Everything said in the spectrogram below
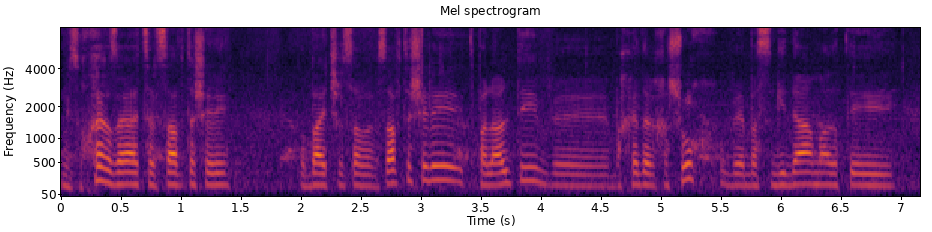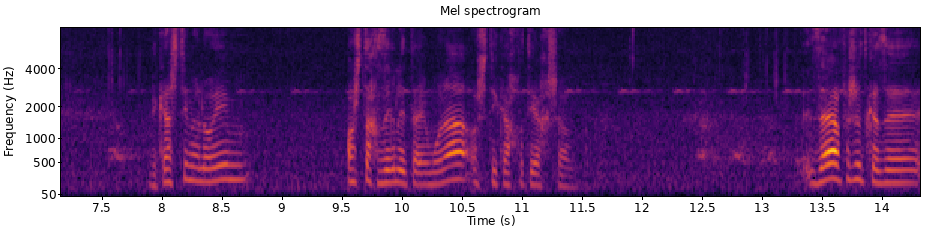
אני זוכר, זה היה אצל סבתא שלי, בבית של סבא וסבתא שלי, התפללתי בחדר חשוך, ובסגידה אמרתי, ביקשתי מאלוהים, או שתחזיר לי את האמונה, או שתיקח אותי עכשיו. זה היה פשוט כזה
